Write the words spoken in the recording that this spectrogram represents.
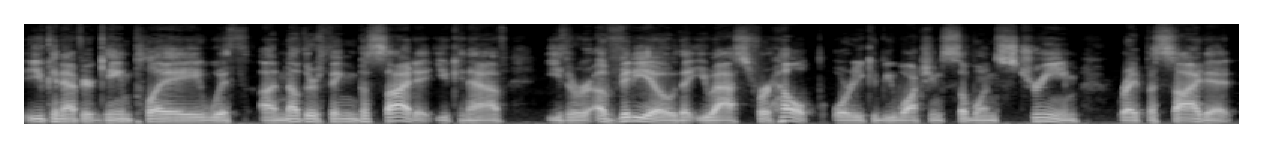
You can have your gameplay with another thing beside it. You can have either a video that you ask for help, or you could be watching someone stream right beside it.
